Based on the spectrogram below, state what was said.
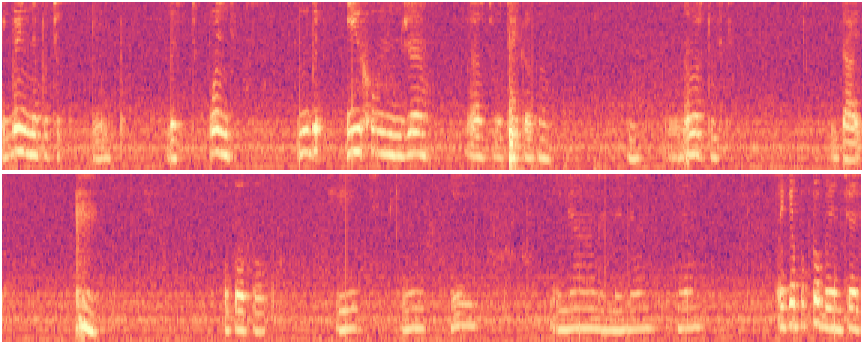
Якби він не почек... ну, без чекпоінтів, він би їхав він вже раз, два, три, як там. м, на вертушці. Дай. Опа, опа, опа. Чуть, пи, ля, ля, ля, ля, ля. Так, я попробую через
